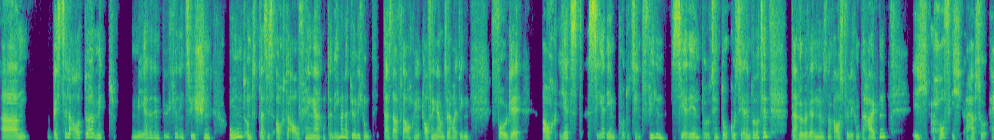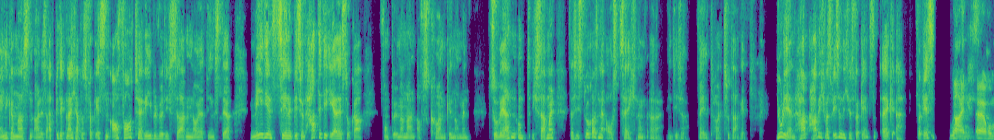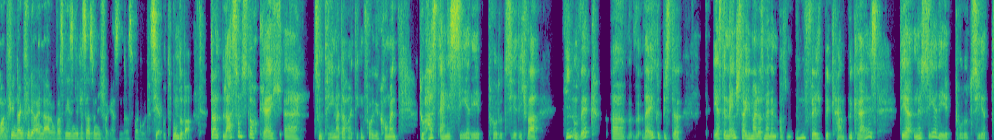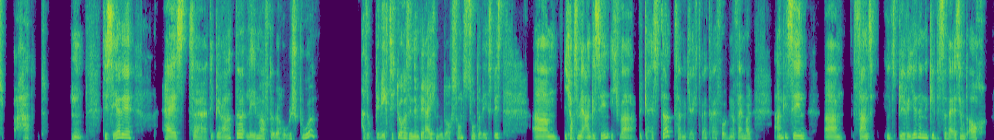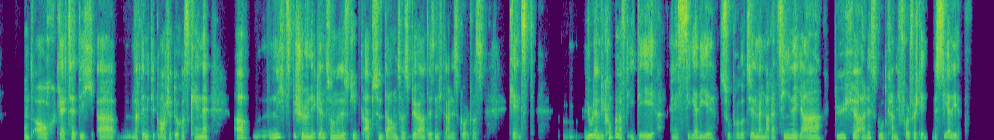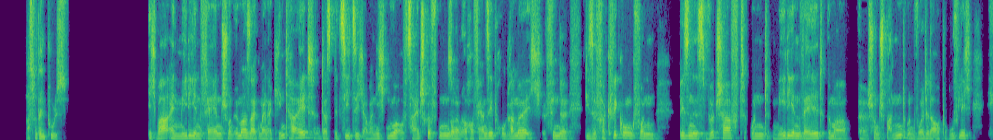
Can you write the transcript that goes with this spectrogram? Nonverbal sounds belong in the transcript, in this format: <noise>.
Ähm, Bestseller-Autor mit mehreren Büchern inzwischen und, und das ist auch der Aufhänger, Unternehmer natürlich, und das ist auch der Aufhänger unserer heutigen Folge, auch jetzt Serienproduzent, Film, Serienproduzent, Doku, Serienproduzent. Darüber werden wir uns noch ausführlich unterhalten. Ich hoffe, ich habe so einigermaßen alles abgedeckt. Nein, ich habe was vergessen. Enfant terrible, würde ich sagen, neuerdings der Medienszene ein bisschen hatte die Ehre sogar von Böhmermann aufs Korn genommen zu werden. Und ich sage mal, das ist durchaus eine Auszeichnung äh, in dieser Welt heutzutage. Julian, habe hab ich was Wesentliches vergessen? Äh, äh, vergessen? Nein, äh, Roman, vielen Dank für die Einladung. Was Wesentliches hast du nicht vergessen. Das war gut. Sehr gut, wunderbar. Dann lass uns doch gleich äh, zum Thema der heutigen Folge kommen. Du hast eine Serie produziert. Ich war hin und weg, äh, weil du bist der erste Mensch, sage ich mal, aus meinem aus dem Umfeld bekannten Kreis, der eine Serie produziert hat. Hm. Die Serie heißt äh, Die Berater leben auf der Überholspur. Also bewegt sich durchaus in den Bereichen, wo du auch sonst so unterwegs bist. Ähm, ich habe sie mir angesehen, ich war begeistert, habe mir gleich zwei, drei Folgen auf einmal angesehen, ähm, fand inspirierend in gewisser Weise und auch und auch gleichzeitig, äh, nachdem ich die Branche durchaus kenne, äh, nichts beschönigend, sondern es gibt Ups und Downs. Als Berater ist nicht alles Gold, was glänzt. Julian, wie kommt man auf die Idee, eine Serie zu produzieren? Meine Magazine, ja, Bücher, alles gut, kann ich voll verstehen. Eine Serie. Was war dein Impuls? Ich war ein Medienfan schon immer seit meiner Kindheit. Das bezieht sich aber nicht nur auf Zeitschriften, sondern auch auf Fernsehprogramme. Ich finde diese Verquickung von Business, Wirtschaft und Medienwelt immer äh, schon spannend und wollte da auch beruflich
